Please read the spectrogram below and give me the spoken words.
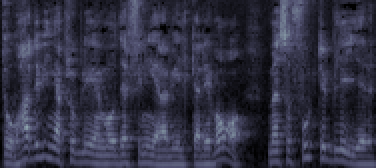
Då hade vi inga problem att definiera vilka det var. Men så fort det blir...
